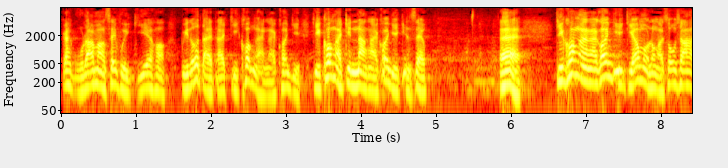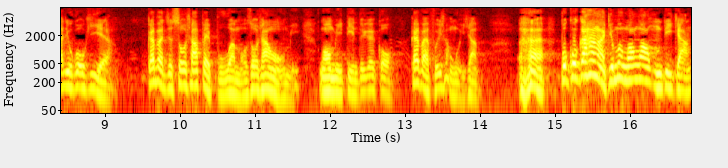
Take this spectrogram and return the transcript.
個古拉曼洗飛機嘅嗬，比到大大，幾塊硬硬看住，幾塊硬見硬硬看住見少，誒，幾塊硬硬看住，幾冇同埋蘇沙要過去嘅啦，今日就蘇沙被捕啊，冇蘇沙峨眉，峨眉電對嘅歌，今日非常危险。不過家下根本我我唔地講，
